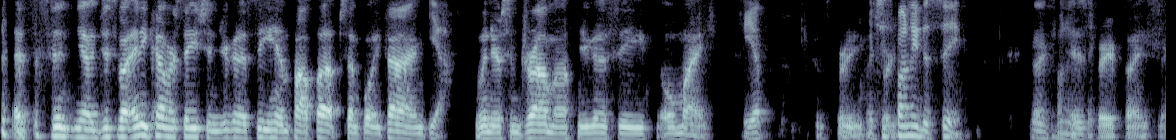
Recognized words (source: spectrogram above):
that's you know just about any conversation you're going to see him pop up some point in time. Yeah, when there's some drama, you're going to see old Mike. yep It's pretty, which is funny to see very funny It's very funny to see.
